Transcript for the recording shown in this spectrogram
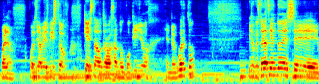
Bueno, pues ya habéis visto que he estado trabajando un poquillo en el huerto y lo que estoy haciendo es eh,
